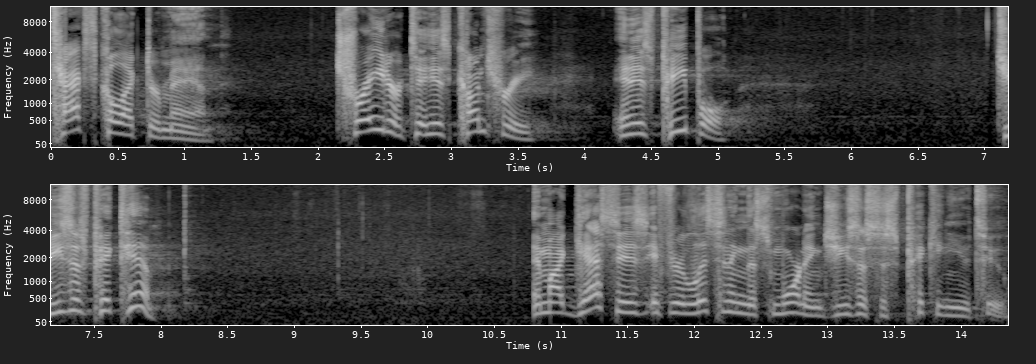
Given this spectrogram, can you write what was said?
tax collector man, traitor to his country and his people. Jesus picked him. And my guess is if you're listening this morning, Jesus is picking you too.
